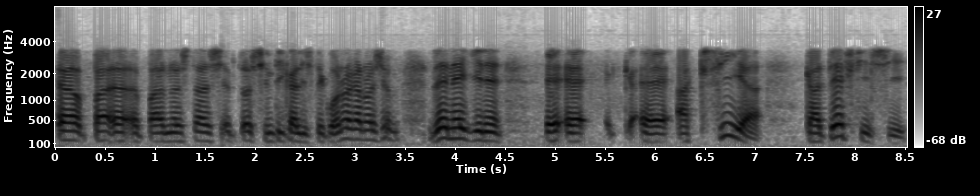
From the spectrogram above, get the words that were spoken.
ε, ε, πάνω στα, των συνδικαλιστικών οργανώσεων. Δεν έγινε ε, αξία, κατεύθυνση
